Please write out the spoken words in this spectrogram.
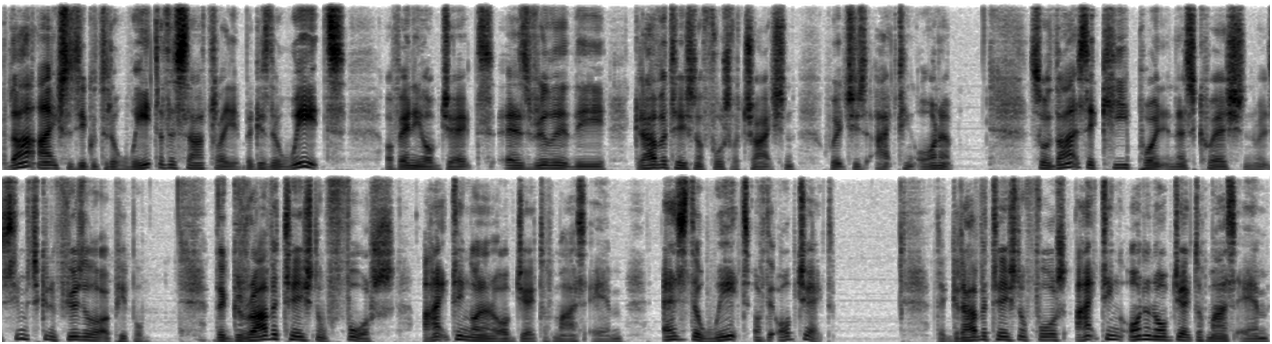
that actually is equal to the weight of the satellite because the weight of any object is really the gravitational force of attraction which is acting on it. So that's the key point in this question, which seems to confuse a lot of people. The gravitational force acting on an object of mass m is the weight of the object. The gravitational force acting on an object of mass m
